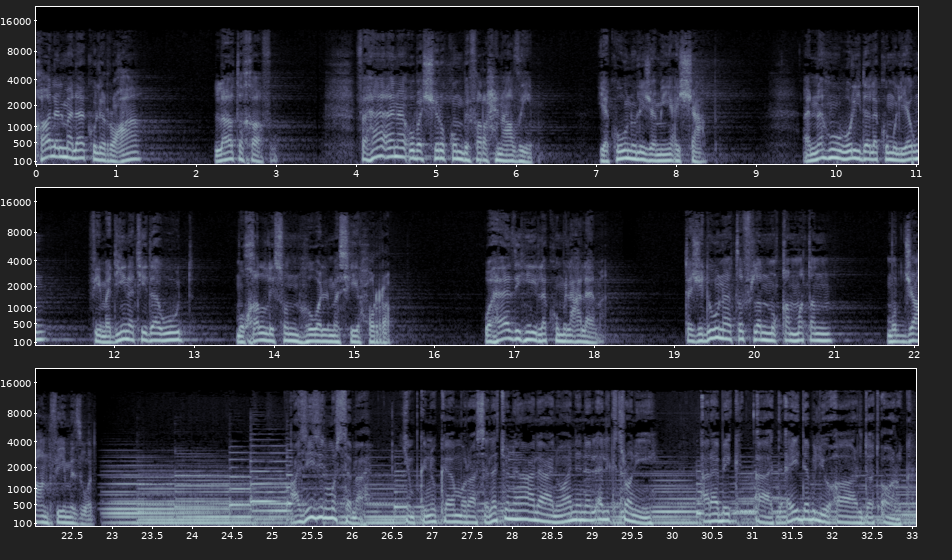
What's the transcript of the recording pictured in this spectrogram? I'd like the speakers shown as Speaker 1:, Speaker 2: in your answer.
Speaker 1: قال الملاك للرعاه لا تخافوا فها أنا أبشركم بفرح عظيم يكون لجميع الشعب. أنه ولد لكم اليوم في مدينة داود مخلص هو المسيح الرب. وهذه لكم العلامة. تجدون طفلا مقمطا مضجعا في مذود
Speaker 2: المستمع. يمكنك مراسلتنا على عنواننا الإلكتروني Arabic at awr.org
